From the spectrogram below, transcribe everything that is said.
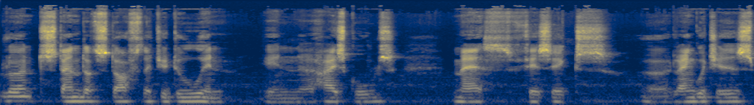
learned standard stuff that you do in, in uh, high schools math, physics, uh, languages.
